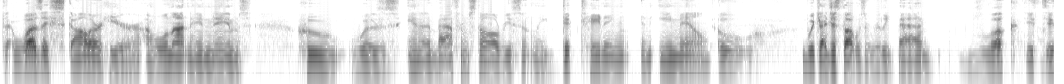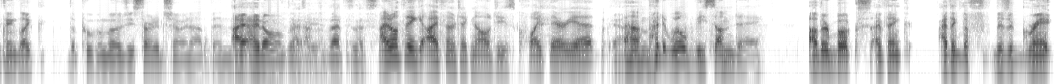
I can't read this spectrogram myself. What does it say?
there was a scholar here, I will not name names, who was in a bathroom stall recently dictating an email, Oh. which I just thought was a really bad look. Do you, do you think like the poop emoji started showing up and I, I don't. I don't that's, that's I don't think iPhone technology is quite there yet, Yeah. um, but it will be someday. other books. I think. I think the there's a great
